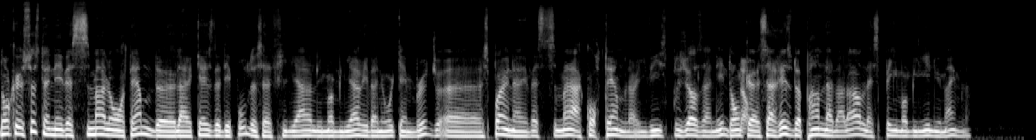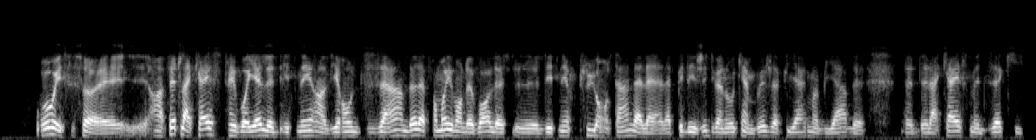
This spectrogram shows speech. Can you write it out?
Donc, euh, ça, c'est un investissement à long terme de la caisse de dépôt de sa filiale immobilière Ivanhoe Cambridge. Euh, c'est pas un investissement à court terme. Là. Il vise plusieurs années. Donc, euh, ça risque de prendre la valeur de l'aspect immobilier lui-même. Oui, c'est ça. En fait, la Caisse prévoyait le détenir environ 10 ans. Là, d'après moi, ils vont devoir le, détenir plus longtemps. La, la, la PDG d'Ivano Cambridge, la filière immobilière de, la Caisse, me disait qu'ils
